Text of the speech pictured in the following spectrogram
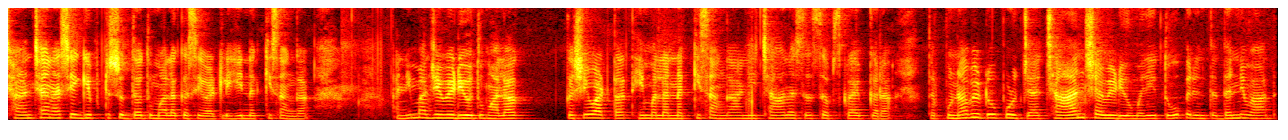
छान छान असे गिफ्टसुद्धा तुम्हाला कसे वाटले हे नक्की सांगा. आणि माझे व्हिडिओ तुम्हाला कसे वाटतात हे मला नक्की सांगा आणि छान असं सबस्क्राईब करा. तर पुन्हा भेटू पुढच्या छानशा व्हिडिओमध्ये. तोपर्यंत धन्यवाद.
